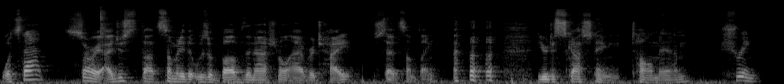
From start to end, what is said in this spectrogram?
What's that? Sorry, I just thought somebody that was above the national average height said something. You're disgusting, tall man. Shrink.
